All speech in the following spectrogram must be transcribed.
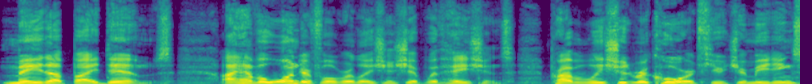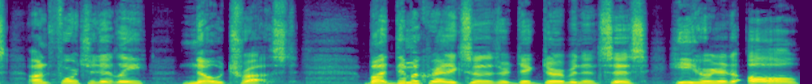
made up by Dems. I have a wonderful relationship with Haitians. Probably should record future meetings. Unfortunately, no trust. But Democratic Senator Dick Durbin insists he heard it all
